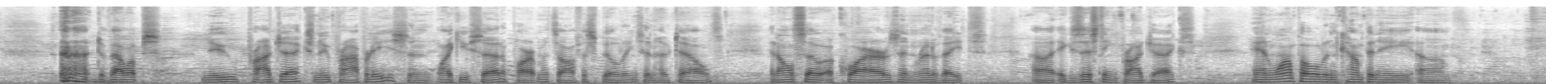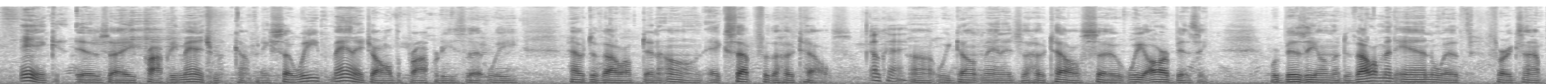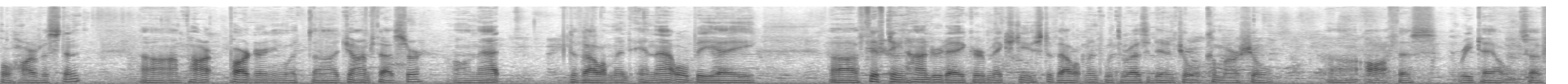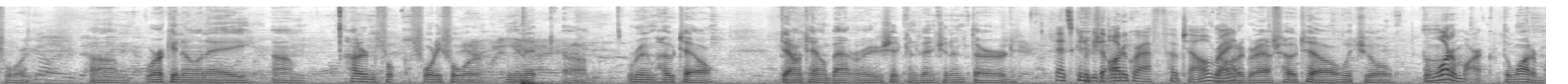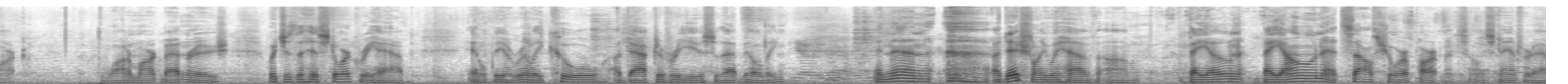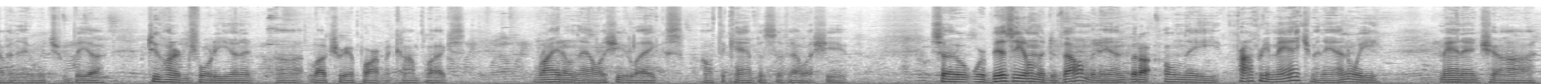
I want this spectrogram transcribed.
develops new projects, new properties, and like you said, apartments, office buildings, and hotels. It also acquires and renovates uh, existing projects. And Wampold and Company um, Inc. is a property management company. So we manage all the properties that we have developed and own, except for the hotels. Okay. Uh, we don't manage the hotels, so we are busy. We're busy on the development end with, for example, Harveston. Uh, I'm par- partnering with uh, John Fetzer on that development, and that will be a 1,500 uh, acre mixed use development with residential, commercial, uh, office, retail and so forth. Um, working on a um, 144 unit um, room hotel downtown Baton Rouge at Convention and Third. That's going to be the Autograph Hotel, right? The Autograph Hotel, which will the uh, watermark. The watermark, the watermark Baton Rouge, which is the historic rehab. It'll be a really cool adaptive reuse of that building. And then, additionally, we have um, Bayonne, Bayonne at South Shore Apartments on Stanford Avenue, which will be a 240 unit uh, luxury apartment complex right on the LSU lakes off the campus of LSU. So we're busy on the development end, but uh, on the property management end, we manage uh,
